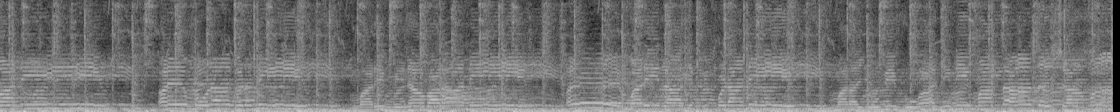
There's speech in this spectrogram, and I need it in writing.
મારી અય મોડાગઢની મારી મીનાવાળાની અય મારી રાજપીપળાની, મારા યુવી બુવાજીની માતા દશામાં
